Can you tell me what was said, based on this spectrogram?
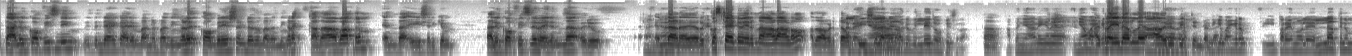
ഈ താലൂക്ക് ഓഫീസിന്റെയും ഇതിന്റെ കാര്യം പറഞ്ഞപ്പോൾ നിങ്ങൾ കോമ്പിനേഷൻ ഉണ്ടെന്ന് പറഞ്ഞു. നിങ്ങളുടെ കഥാപാത്രം എന്താ ശരിക്കും താലൂക്ക് ഓഫീസിൽ വരുന്ന ഒരു എന്താണ് റിക്വസ്റ്റ് ആയിട്ട് വരുന്ന ആളാണോ അതോ അവിടുത്തെ ഒഫീഷ്യൽ ഒരു വില്ലേജ് ഓഫീസറാണ്. അപ്പൊ ഞാനിങ്ങനെ ഞാൻ ട്രെയിലറിൽ ആ, ഒരു. ബിറ്റ് ഉണ്ടല്ലോ എനിക്ക് ഭയങ്കര ഈ പറയുന്ന പോലെ എല്ലാത്തിനും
